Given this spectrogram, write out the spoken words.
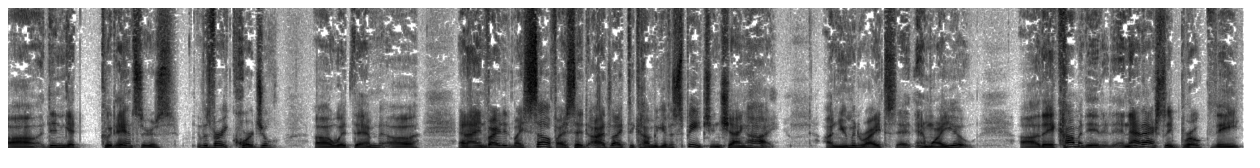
Uh, I didn't get good answers. It was very cordial uh, with them. Uh, and I invited myself. I said, I'd like to come and give a speech in Shanghai on human rights at NYU. Uh, they accommodated, and that actually broke the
